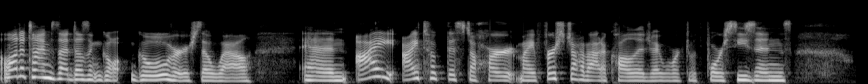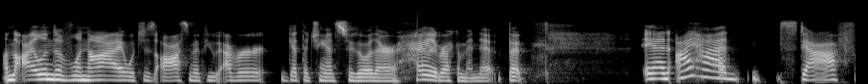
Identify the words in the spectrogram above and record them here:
a lot of times that doesn't go, go over so well. And I, I took this to heart. My first job out of college, I worked with Four Seasons on the island of Lanai, which is awesome. If you ever get the chance to go there, highly recommend it. But and I had staff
